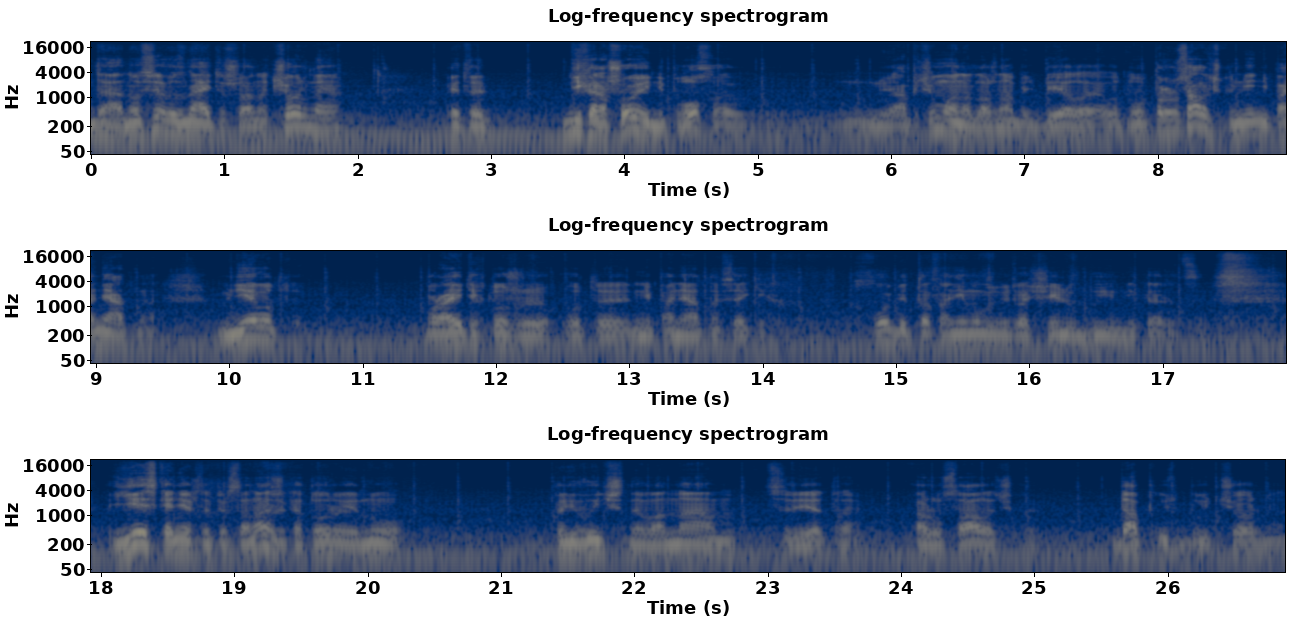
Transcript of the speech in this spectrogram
Да, но все вы знаете, что она черная. Это не хорошо и не плохо. А почему она должна быть белая? Вот, ну, про русалочку мне непонятно. Мне вот про этих тоже вот э, непонятно всяких хоббитов. Они могут быть вообще любые, мне кажется. Есть, конечно, персонажи, которые, ну, привычного нам цвета. А русалочка, да, пусть будет черная.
